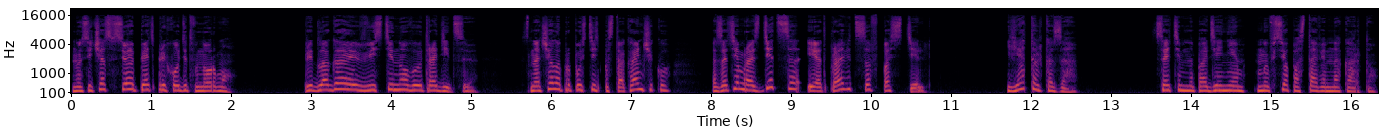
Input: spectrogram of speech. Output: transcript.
Но сейчас все опять приходит в норму. Предлагаю ввести новую традицию. Сначала пропустить по стаканчику, а затем раздеться и отправиться в постель. Я только за. С этим нападением мы все поставим на карту.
